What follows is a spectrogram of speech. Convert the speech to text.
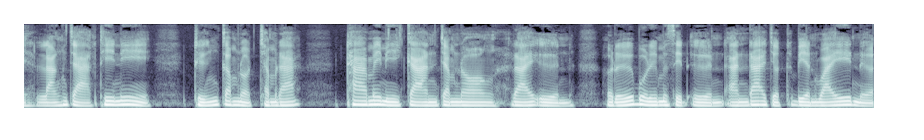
ๆ หลังจากที่นี่ถึงกำหนดชำระ ถ้าไม่มีการจำนองรายอื่น หรือบุริมสิทธิ์อื่น อันได้จดทะเบียนไว้เหนือ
